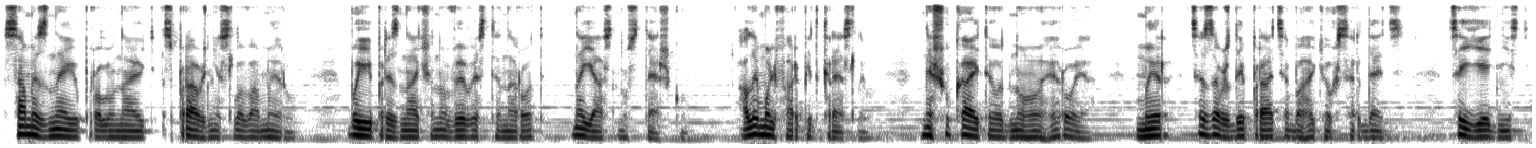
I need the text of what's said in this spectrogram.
Саме з нею пролунають справжні слова миру, бо їй призначено вивести народ на ясну стежку. Але Мольфар підкреслив: не шукайте одного героя. Мир це завжди праця багатьох сердець, це єдність,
